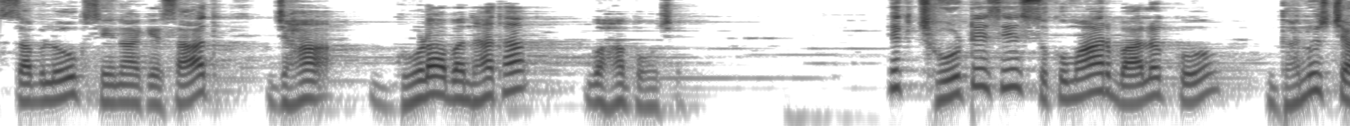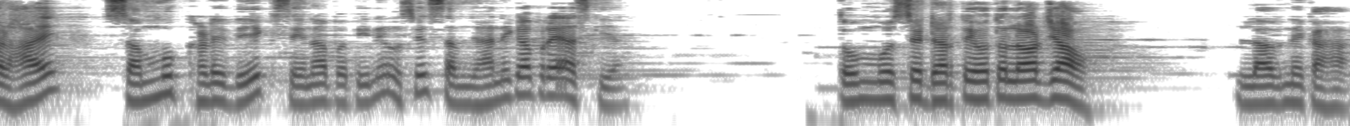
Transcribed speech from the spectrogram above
सब लोग सेना के साथ जहाँ घोड़ा बंधा था, वहाँ पहुँचे। एक छोटे से सुकुमार बालक को धनुष चढ़ाए सम्मुख खड़े देख सेनापति ने उसे समझाने का प्रयास किया। तुम मुझसे डरते हो तो लौट जाओ, लव ने कहा।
